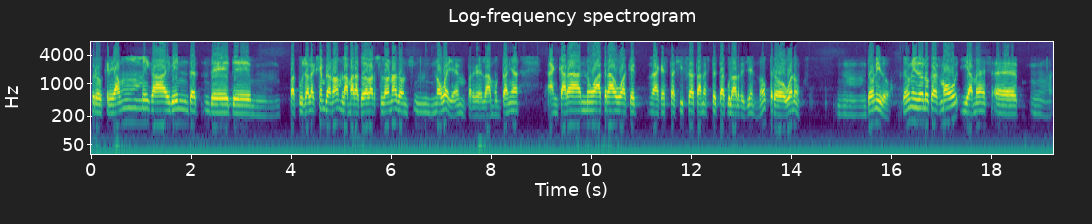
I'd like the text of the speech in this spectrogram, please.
però crear un mega event de, de, de, per posar l'exemple no, amb la Marató de Barcelona doncs no ho veiem perquè la muntanya encara no atrau aquest, aquesta xifra tan espectacular de gent no? però bueno mm, Déu-n'hi-do Déu-n'hi-do el que es mou i a més eh, mm,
